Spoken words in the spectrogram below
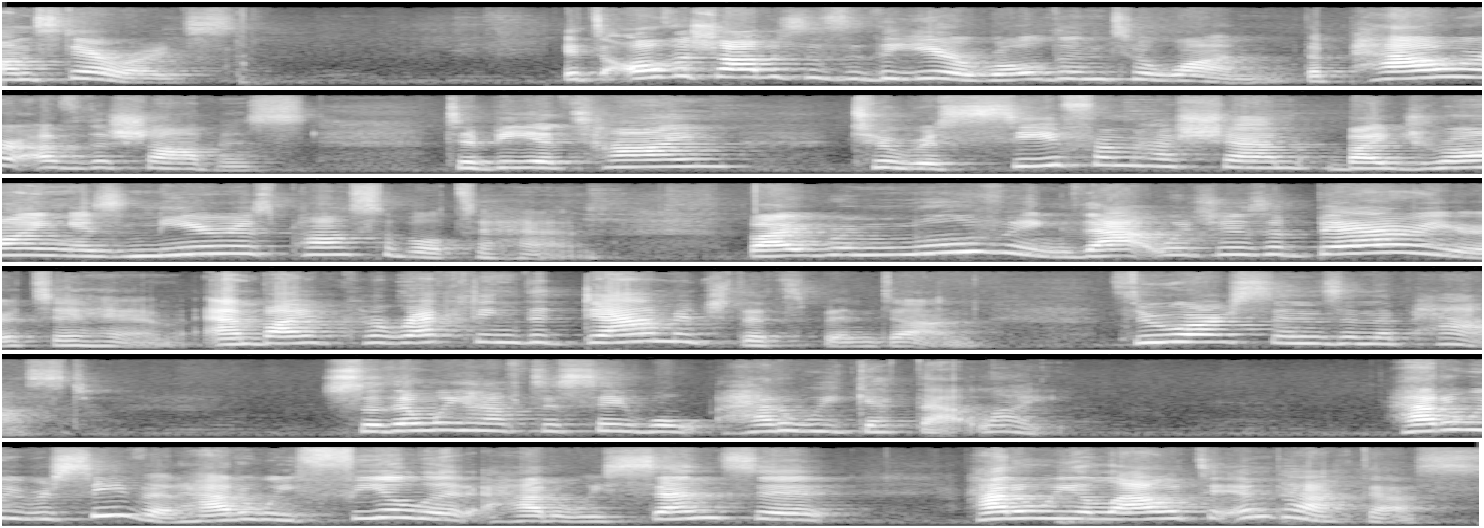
on steroids. It's all the Shabbases of the year rolled into one. The power of the Shabbos to be a time to receive from Hashem by drawing as near as possible to Him, by removing that which is a barrier to Him, and by correcting the damage that's been done through our sins in the past. So then we have to say, well, how do we get that light? How do we receive it? How do we feel it? How do we sense it? How do we allow it to impact us?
